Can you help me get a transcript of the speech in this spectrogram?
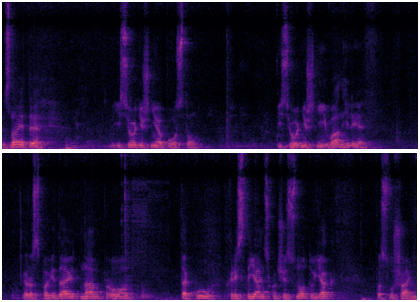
Знаєте, і сьогоднішній апостол, і сьогоднішнє Євангеліє розповідають нам про таку християнську чесноту, як послушання.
